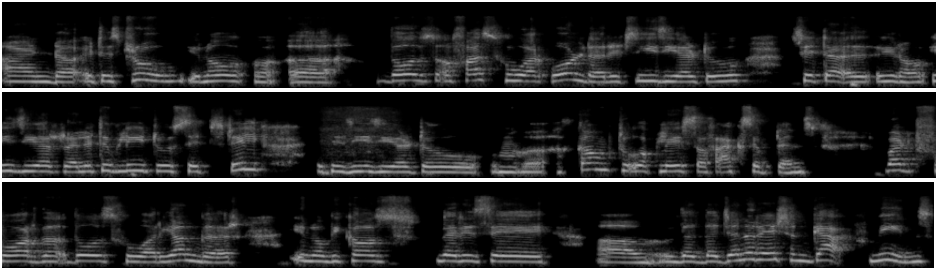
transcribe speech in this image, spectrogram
and uh, it is true. You know, uh, uh, those of us who are older, it's easier to sit. Uh, you know, easier relatively to sit still. It is easier to um, come to a place of acceptance. But for the those who are younger, you know, because there is a um, the, the generation gap means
